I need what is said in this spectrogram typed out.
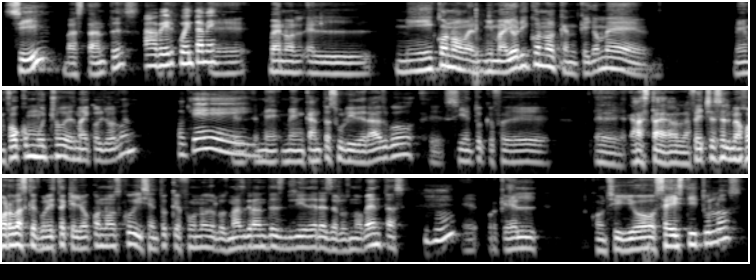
Sí, bastantes. A ver, cuéntame. Eh, bueno, el, mi icono, el- mi mayor icono que, que yo me, me enfoco mucho es Michael Jordan. Ok. Eh, me, me encanta su liderazgo. eh, siento que fue, eh, hasta la fecha, es el mejor basquetbolista que yo conozco y siento que fue uno de los más grandes líderes de los noventas, eh, porque él consiguió seis títulos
